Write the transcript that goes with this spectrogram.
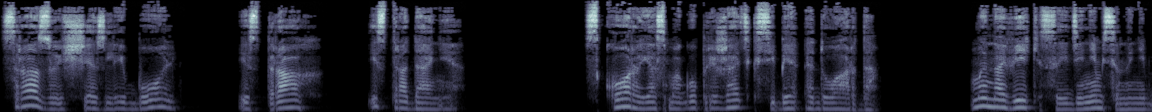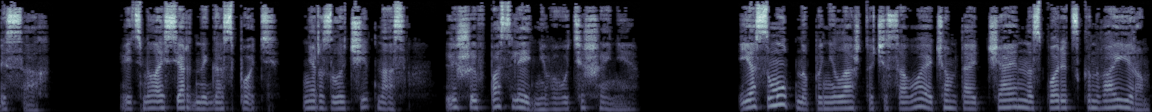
Сразу исчезли и боль, и страх, и страдания. Скоро я смогу прижать к себе Эдуарда. Мы навеки соединимся на небесах. Ведь милосердный Господь не разлучит нас, лишив последнего утешения. Я смутно поняла, что часовой о чем то отчаянно спорит с конвоиром.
